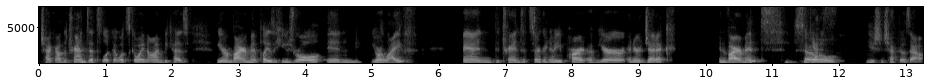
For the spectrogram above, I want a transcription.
check out the transits, look at what's going on because your environment plays a huge role in your life and the transits are okay. going to be part of your energetic environment so yes. you should check those out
